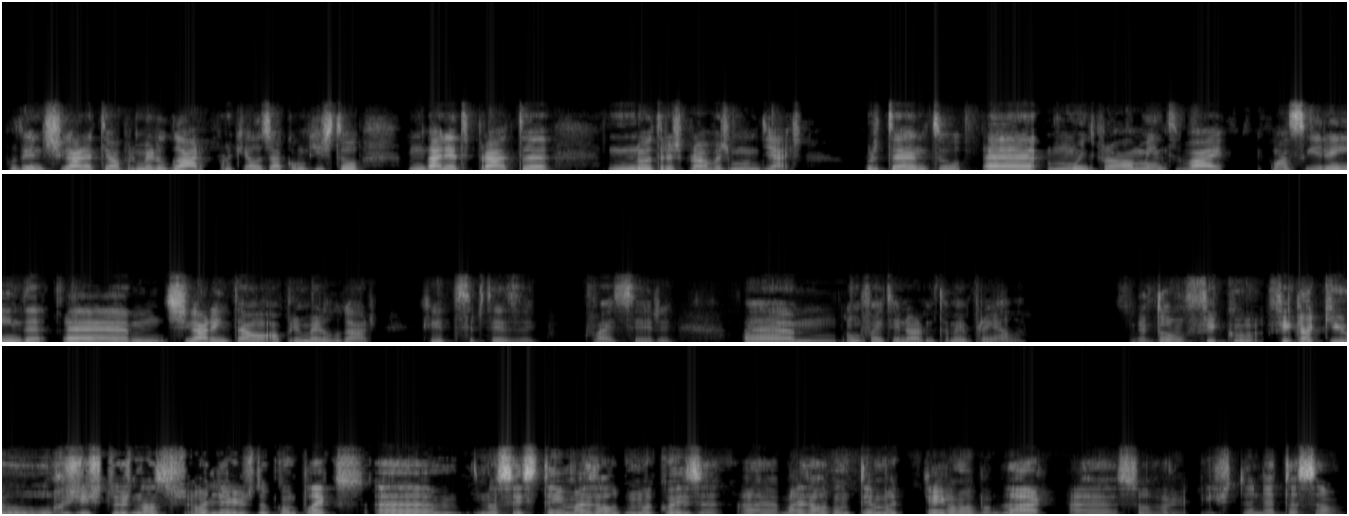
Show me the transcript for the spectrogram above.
podendo chegar até ao primeiro lugar, porque ela já conquistou medalha de prata noutras provas mundiais. Portanto, ah, muito provavelmente vai conseguir ainda ahm, chegar então ao primeiro lugar, que de certeza que vai ser um, um feito enorme também para ela. Então fico, fica aqui o, o registro dos nossos olheiros do complexo. Ahm, não sei se têm mais alguma coisa, ah, mais algum tema que queiram abordar ah, sobre isto da natação.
